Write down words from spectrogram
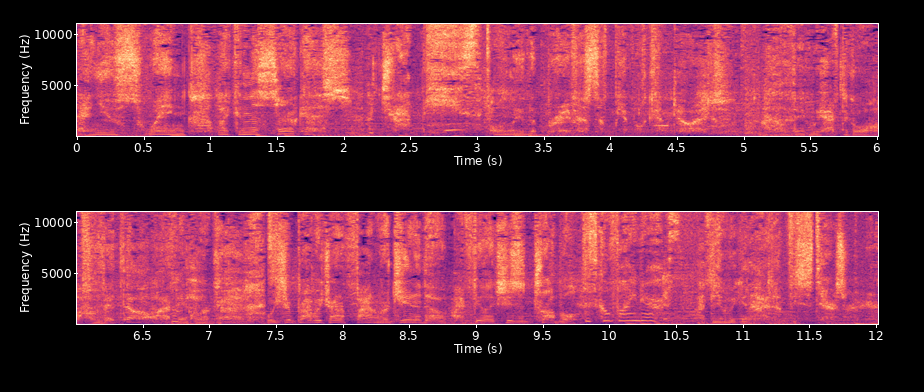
and you swing like in the circus. A trapeze? Only the bravest of people can do it. I don't think we have to go off of it though. I think we're good. We should probably try to find Regina though. I feel like she's in trouble. Let's go find her. I think we can hide up these stairs right here.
